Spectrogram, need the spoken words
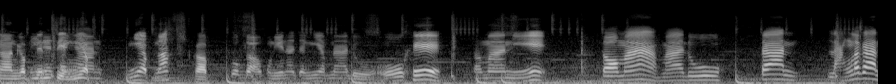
งานครับเน้นเสียงเงียบใช้าเงียบนะครับ พวกดอกพวกนี้น่าจะเงียบน่าดู โอเค ประมาณนี้ ต่อมามาดูด้านหลังแล้วกัน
